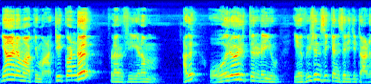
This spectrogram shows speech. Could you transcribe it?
ജ്ഞാനമാക്കി മാറ്റിക്കൊണ്ട് ഫ്ലറിഷ് ചെയ്യണം. അത് ഓരോരുത്തരുടെയും എഫിഷ്യൻസിക്കനുസരിച്ചിട്ടാണ്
